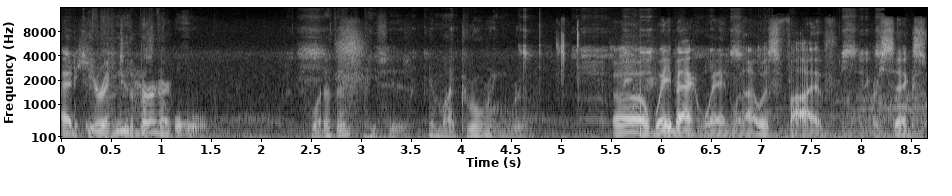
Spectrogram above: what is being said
adhering to the burner. orb. What are those pieces in my drawing room? Uh, way back when, when I was five or six.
